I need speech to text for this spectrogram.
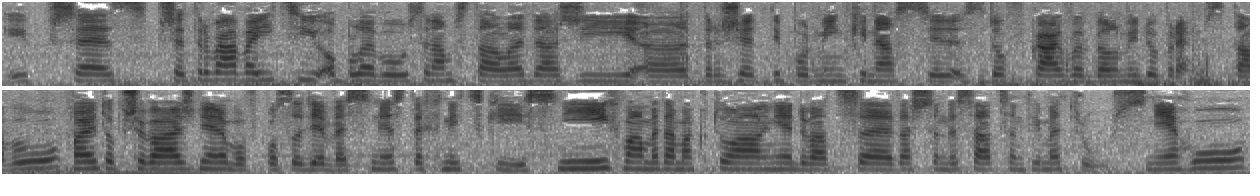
I přes přetrvávající oblevu se nám stále daří eh, držet ty podmínky na sjezdovkách ve velmi dobrém stavu. Je to převážně nebo v podstatě ve směs technický sníh. Máme tam aktuálně 20 až 70 cm sněhu.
